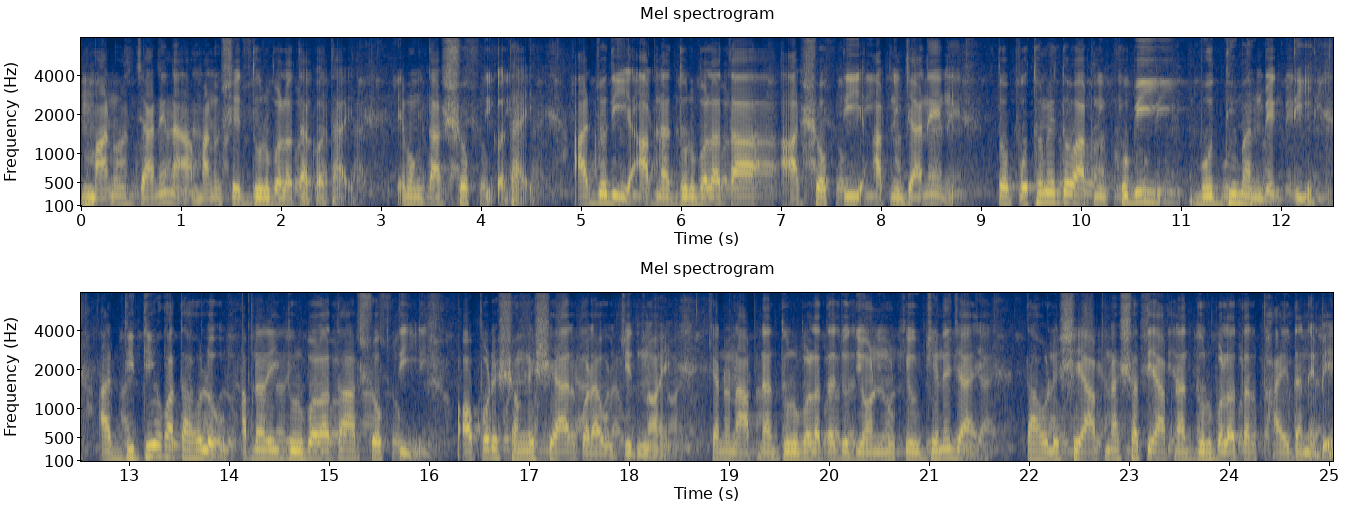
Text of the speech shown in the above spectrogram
মানুষ জানে না মানুষের দুর্বলতা কথায় এবং তার শক্তি কথায়। আর যদি আপনার দুর্বলতা আর শক্তি আপনি জানেন তো প্রথমে তো আপনি খুবই বুদ্ধিমান ব্যক্তি। আর দ্বিতীয় কথা হলো, আপনার এই দুর্বলতা আর শক্তি অপরের সঙ্গে শেয়ার করা উচিত নয়। কেননা আপনার দুর্বলতা যদি অন্য কেউ জেনে যায়, তাহলে সে আপনার সাথে আপনার দুর্বলতার ফায়দা নেবে।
